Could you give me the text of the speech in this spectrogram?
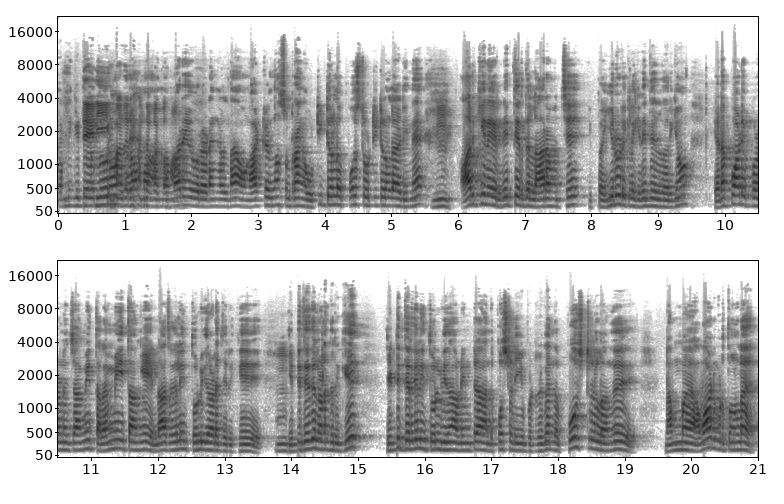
கண்ணுக்கிட்டே அந்த. மாதிரி ஒரு இடங்கள் தான் அவங்க ஆட்கள் தான் சொல்றாங்க. ஒட்டிட்டோம்ல போஸ்ட் ஒட்டிட்டோம்ல அப்படின்னு. ஆர்கே நகர் இடைத்தேர்தல் ஆரம்பிச்சு இப்ப ஈரோடு கிழக்கு இடைத்தேர்தல் வரைக்கும் எடப்பாடி பழனிசாமி தலைமை தாங்கி எல்லா தேர்தலையும் தோல்வி அடைஞ்சிருக்கு. எட்டு தேர்தல் நடந்திருக்கு. எட்டு தேர்தலையும் தோல்விதான் அப்படின்ட்டு அந்த போஸ்டர் அடிக்கப்பட்டிருக்கு. அந்த போஸ்டர்ல வந்து நம்ம அவார்டு கொடுத்தோம்ல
